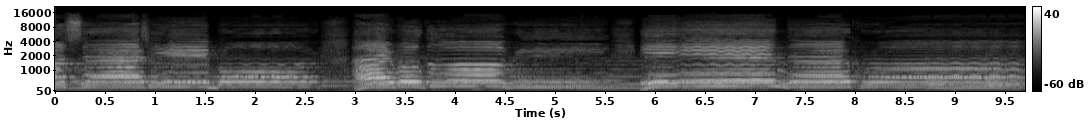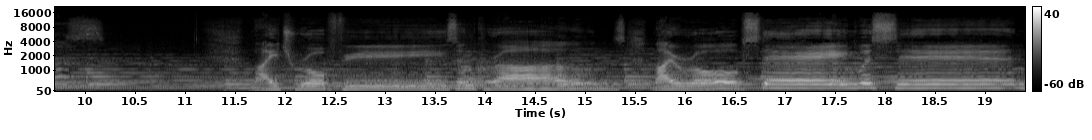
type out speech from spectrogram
cross that he bore. I will glory in the cross. My trophies and crowns, my robe stained with sin,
